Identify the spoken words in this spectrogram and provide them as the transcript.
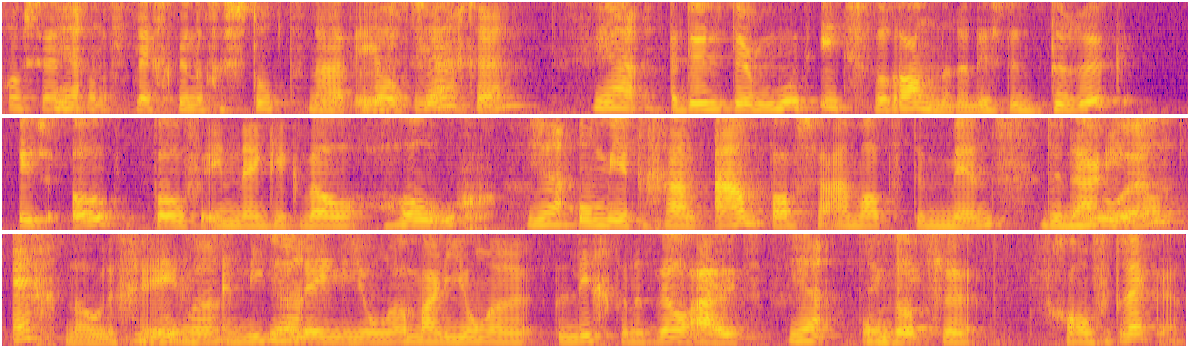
van de verpleegkundigen stopt na het eerste jaar. Hè? Ja. Dus er moet iets veranderen. Dus de druk is ook bovenin denk ik wel hoog om je te gaan aanpassen aan wat de mens de daarin dan echt nodig heeft. En niet alleen de jongen, maar de jongeren lichten het wel uit. omdat ze gewoon vertrekken.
